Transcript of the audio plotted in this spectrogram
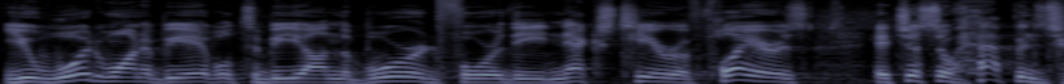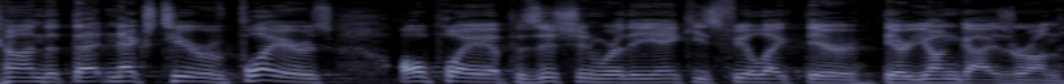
you would want to be able to be on the board for the next tier of players. It just so happens, John, that that next tier of players all play a position where the Yankees feel like their their young guys are on the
